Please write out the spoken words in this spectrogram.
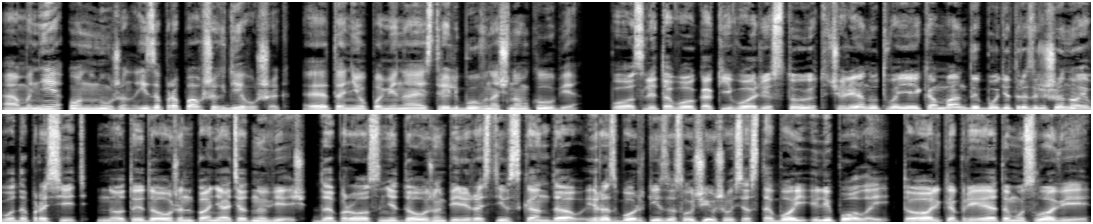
а мне он нужен из-за пропавших девушек. Это не упоминая стрельбу в ночном клубе. После того, как его арестуют, члену твоей команды будет разрешено его допросить. Но ты должен понять одну вещь. Допрос не должен перерасти в скандал и разборки из-за случившегося с тобой или Полой. Только при этом условии.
